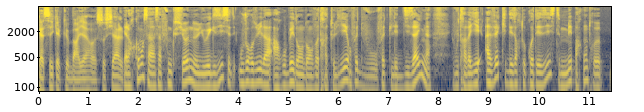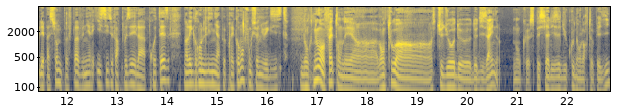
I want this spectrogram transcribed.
casser quelques barrières euh, sociales. Et alors comment ça, ça fonctionne UXI C'est aujourd'hui là à Roubaix dans, dans votre atelier, en fait vous faites les designs, vous travaillez avec des orthoprothésistes, mais par contre euh, les patients ne peuvent pas venir ici se faire poser la prothèse dans les grandes lignes à peu près. Comment fonctionne UXist Donc nous, en fait, on est un- avant tout un studio de, de design, donc euh, spécialisé du coup dans l'orthopédie.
